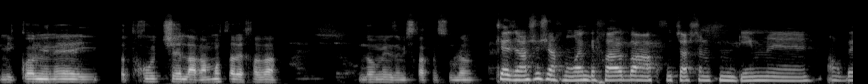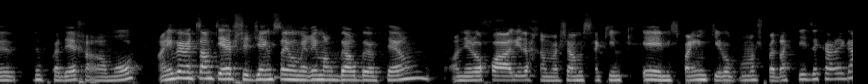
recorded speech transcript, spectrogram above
מכל מיני התפתחות של הרמות לרחבה, לא מאיזה משחק מסודר. כן, זה משהו שאנחנו רואים בכלל בקבוצה שאנחנו מגיעים אה, הרבה דווקא דרך הרמות. אני באמת שמתי לב שג'יימס היום הרים הרבה הרבה יותר. אני לא יכולה להגיד לכם ישר משחקים, אה, מספרים, כי לא ממש בדקתי את זה כרגע.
